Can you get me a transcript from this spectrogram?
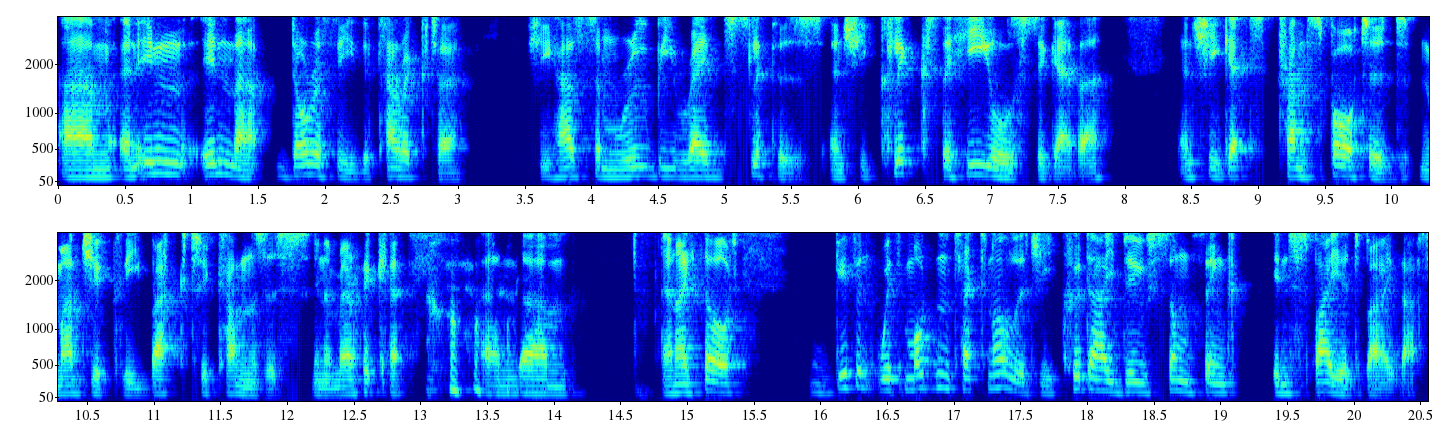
Um, and in, in that, Dorothy, the character, she has some ruby red slippers and she clicks the heels together and she gets transported magically back to Kansas in America. and, um, and I thought, given with modern technology, could I do something inspired by that?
